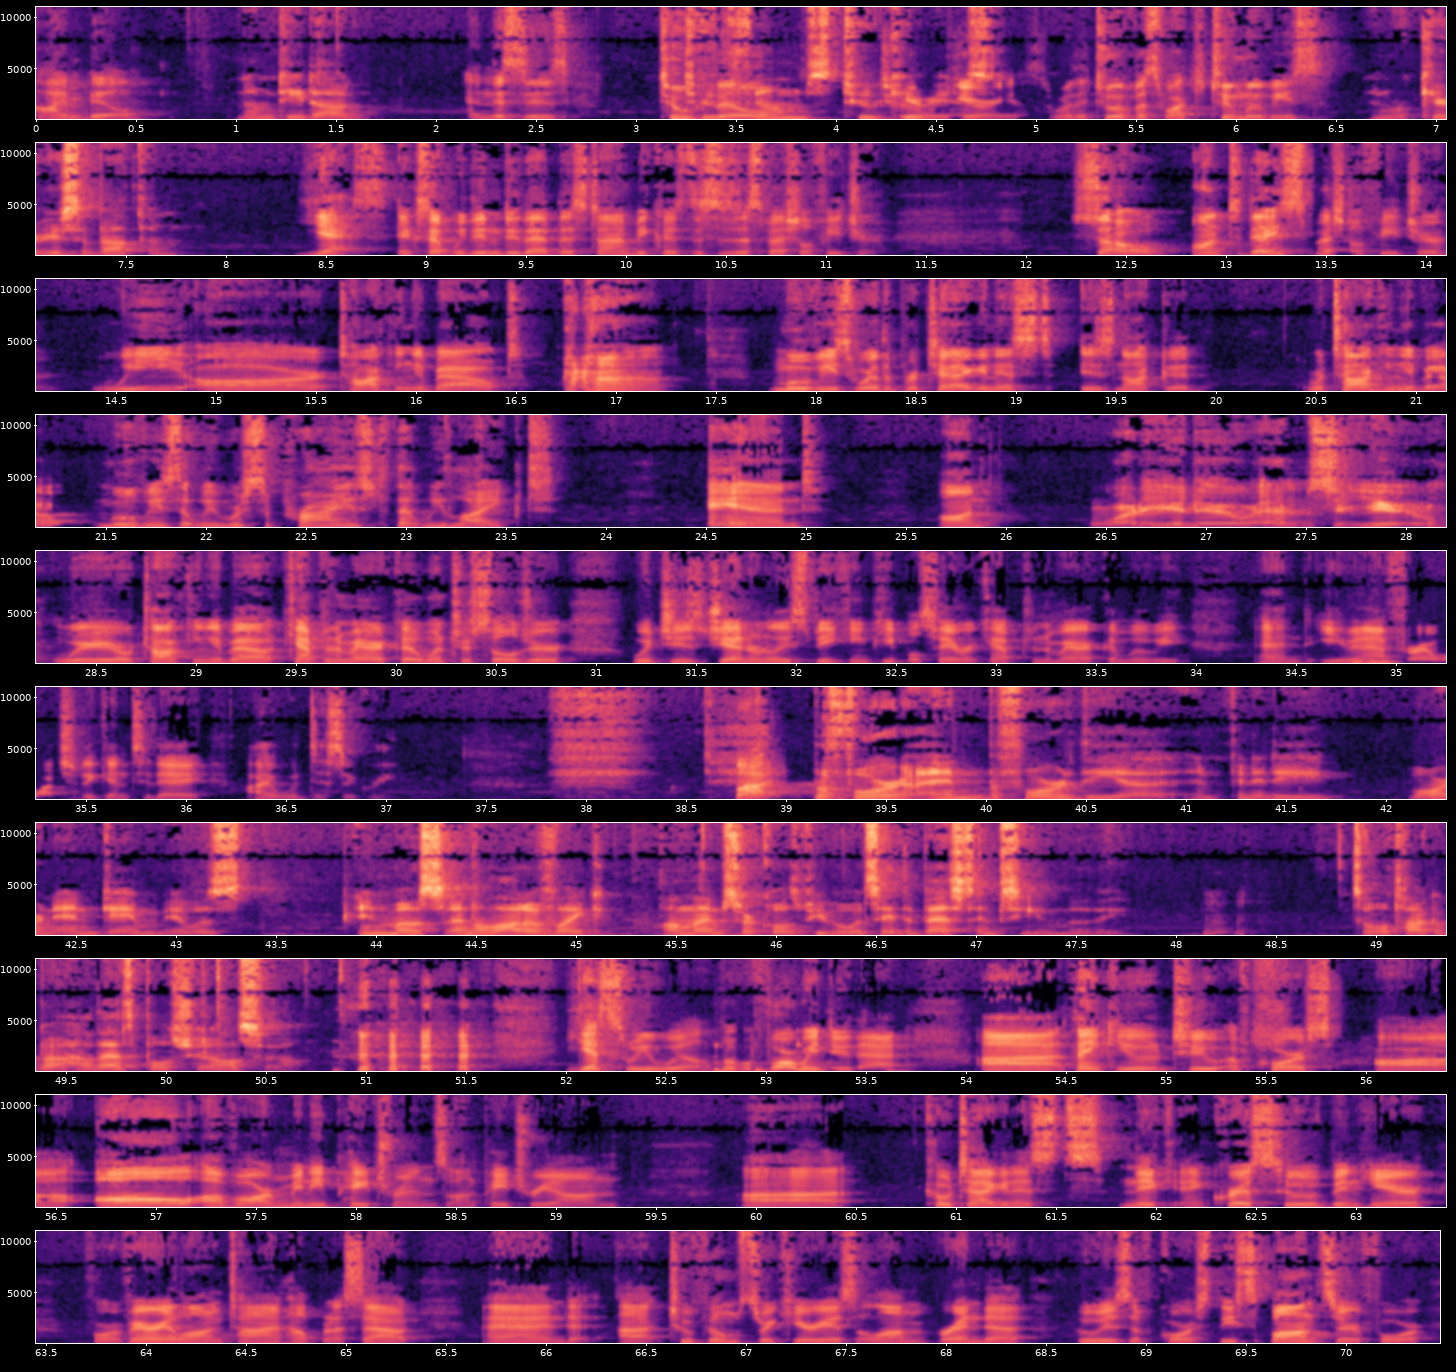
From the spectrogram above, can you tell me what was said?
I'm Bill, And I'm T Dog. and this is Two, Two Films, films, too, Too curious. Curious, where the two of us watch two movies. And we're curious about them. Yes, except we didn't do that this time because this is a special feature. So, on today's special feature, we are talking about movies where the protagonist is not good. We're talking Mhm. about movies that we were surprised that we liked. And on What Do You Do MCU, we're talking about Captain America Winter Soldier, which is generally speaking people's favorite Captain America movie. And even Mhm. after I watch it again today, I would disagree. But Before and before the uh, Infinity War and Endgame, it was in most and a lot of like online circles, people would say the best MCU movie. Hmm. So we'll talk about how that's bullshit also. yes, we will. But before we do that, uh, thank you to, of course, uh, all of our mini patrons on Patreon, uh, co-tagonists Nick and Chris, who have been here for a very long time, helping us out, and uh, Two Films, Three Curious alum Brenda, who is, of course, the sponsor for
